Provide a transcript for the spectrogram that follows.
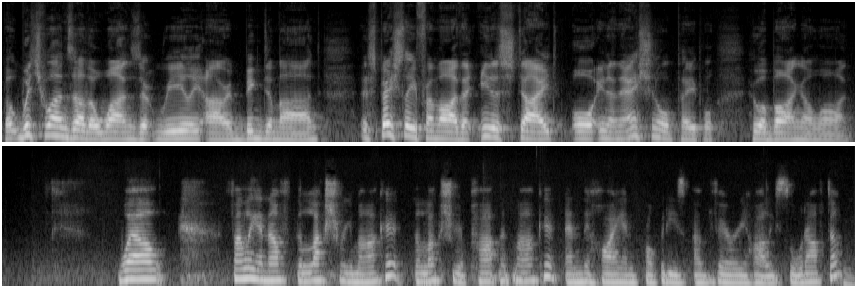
but which ones are the ones that really are in big demand, especially from either interstate or international people who are buying online? Well, funnily enough, the luxury market, the mm. luxury apartment market, and the high end properties are very highly sought after. Mm.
